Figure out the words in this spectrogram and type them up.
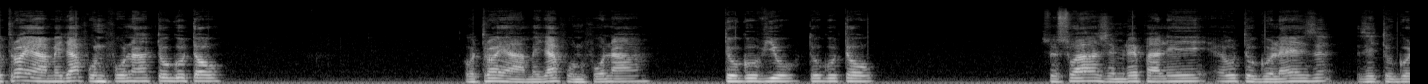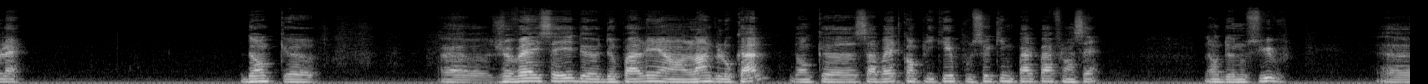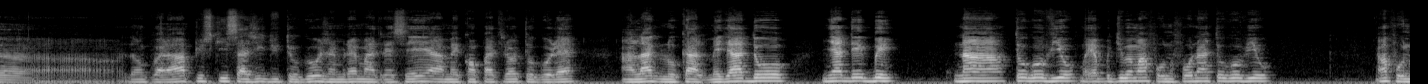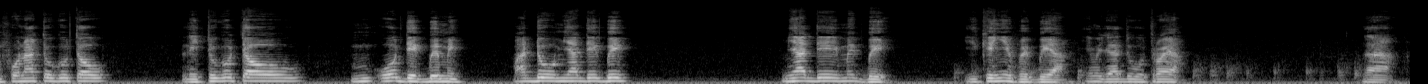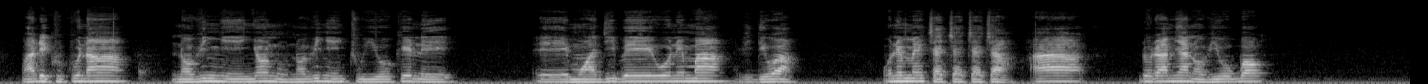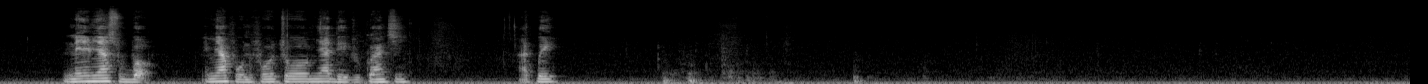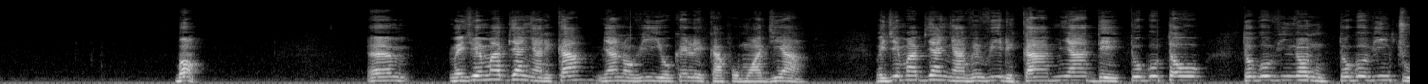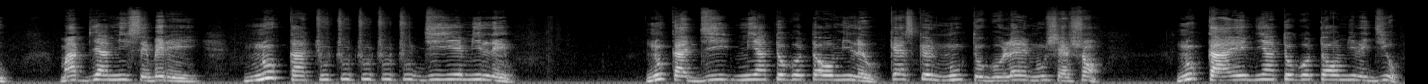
Bon, autrement, il y a média Funfona Togoto. Autrement, il y a média Funfona Togovio Togoto. Ce soir, j'aimerais parler aux Togolaises et Togolais. Donc, euh, euh, je vais essayer de, de, parler en langue locale. Donc, euh, ça va être compliqué pour ceux qui ne parlent pas français. Donc, de nous suivre. Euh, donc, voilà. Puisqu'il s'agit du Togo, j'aimerais m'adresser à mes compatriotes togolais en langue locale. Mediado, Nyadegbe, na Togo Vio. Jibema Fonfona Togo Vio. En Fonfona Togo Togo. Les Togo Togo, au Degbe mado miadegbe miade megbe yi ke nye ʋegbea ye me dzado wotrɔ ya na maɖe kuku na nɔvinye nyɔnu nɔvinye ŋutsu yiwo ke le emɔa dzi be wonema videoa woneme tsatsatsatsa a ɖo ɖa mía nɔviwo gbɔ ne mía sugbɔ ne mía ƒo nuƒo tso mía de dukɔa ŋuti akpe. Bon. Um, Mejema bia nyarika mia novi yokele kapo mwadia. Mejema bia nyavevi reka mia de togo tao togo vinyonu togo vinchu. Ma bia mi sebere nuka chu chu chu chu chu diye mi leo. Nuka di mia togo tao mi leo. Qu'est-ce que nous togolais nous cherchons? Nuka e mia togo tao mi le dio.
